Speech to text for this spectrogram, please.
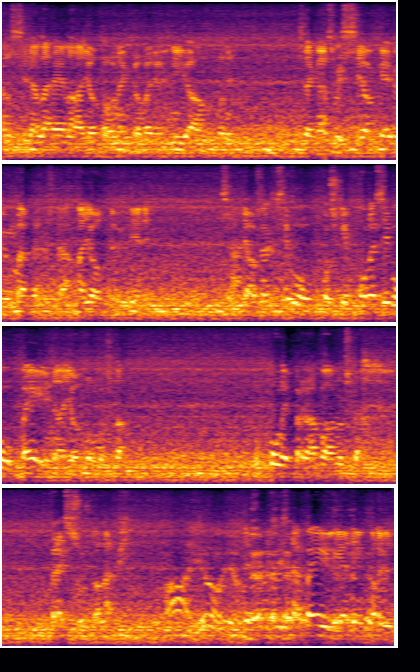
kans siinä lähellä ajoi toinen kaveri linja-auto, niin se kans vissiin oikein ymmärtänyt sitä ajotyyliä, niin se ajoi sen sivu, kuskin puolen sivupeilin ajoi tuommoista puoliperävaunusta pressusta läpi. Ah, joo, joo. Ja se oli sitä peiliä niin paljon,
